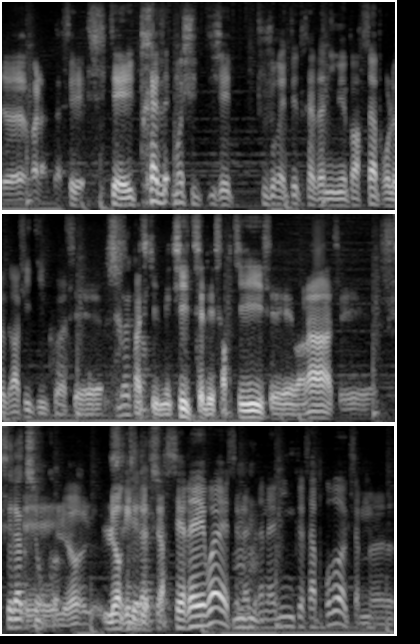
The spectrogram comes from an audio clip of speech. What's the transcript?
de voilà, bah, c'est, très, moi j'ai toujours été très animé par ça pour le graffiti, quoi. C'est, moi, ce qui m'excite, c'est les sorties, c'est voilà, c'est C'est l'action, quoi. Le, le risque de se faire serrer, ouais, c'est Mhm. l'adrénaline que ça provoque. Ça me,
